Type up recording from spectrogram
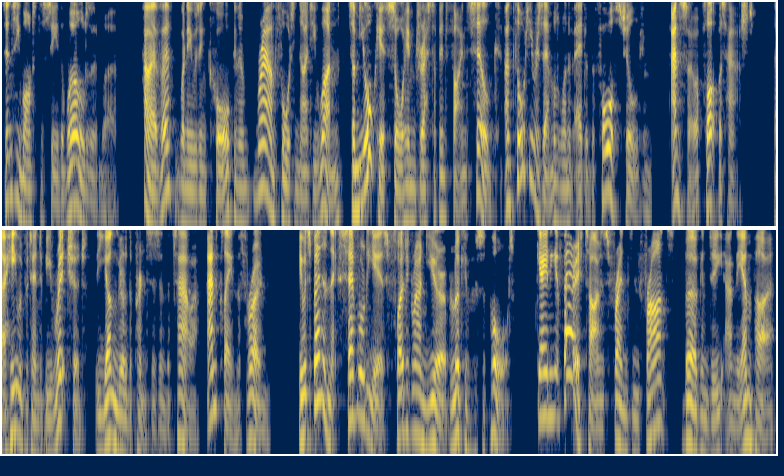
since he wanted to see the world, as it were. However, when he was in Cork in around 1491, some Yorkists saw him dressed up in fine silk and thought he resembled one of Edward IV's children, and so a plot was hatched that he would pretend to be Richard, the younger of the princes in the tower, and claim the throne. He would spend the next several years floating around Europe looking for support, gaining at various times friends in France, Burgundy, and the Empire.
